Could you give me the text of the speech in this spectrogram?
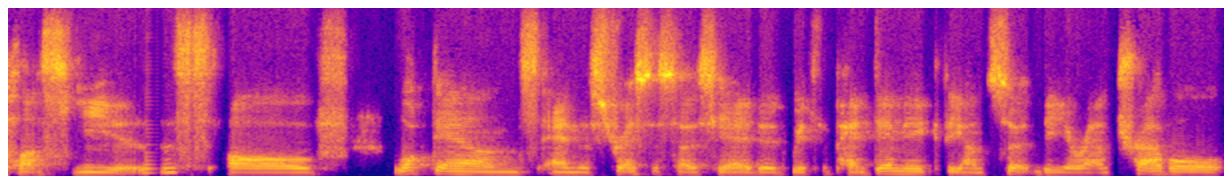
plus years of lockdowns and the stress associated with the pandemic, the uncertainty around travel,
